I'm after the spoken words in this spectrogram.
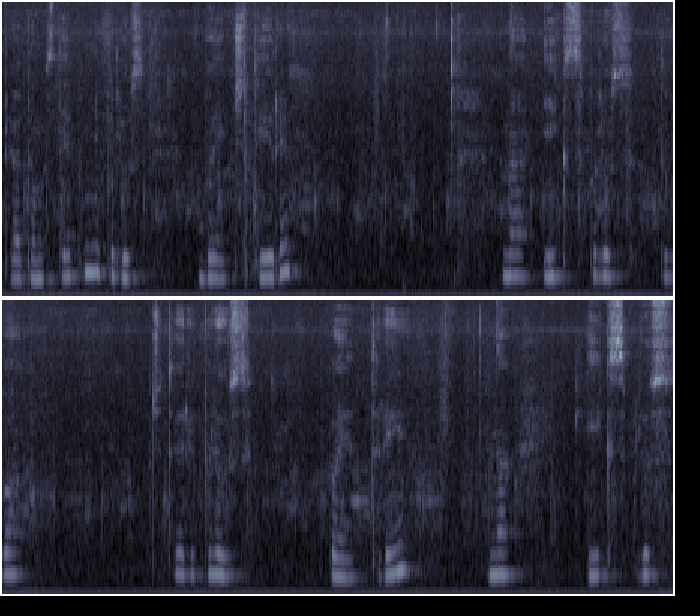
в п'ятому степені плюс b4 на x плюс 2, 4 плюс b3 на x плюс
